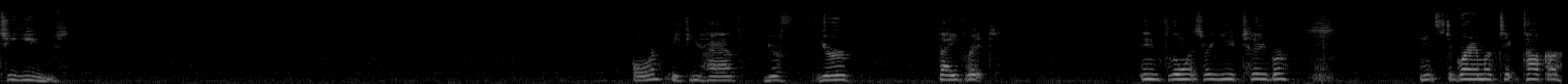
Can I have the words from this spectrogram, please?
to use. or if you have your your favorite influencer, YouTuber, Instagrammer, TikToker,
